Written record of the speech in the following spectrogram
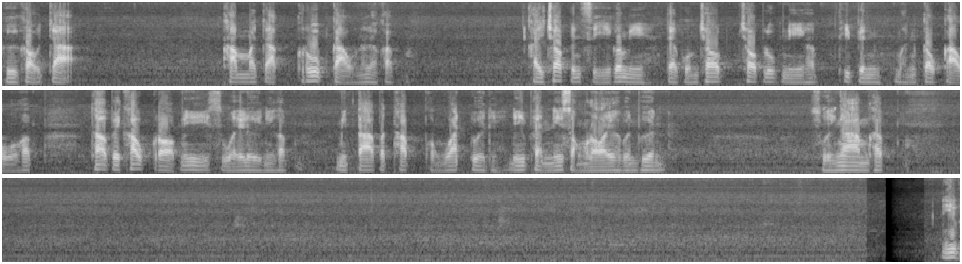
คือเขาจะทำมาจากรูปเก่านั่นแหละครับ ใครชอบเป็นสีก็มี แต่ผมชอบชอบรูปนี้ครับ ที่เป็นเหมือนเก่าๆครับ ถ้าเอาไปเข้ากรอบนี่สวยเลยนี่ครับ มีตาประทับของวัดด้วยนี่นี่แผ่นนี้สองร้อยครับเพื่อนๆ สวยงามครับ มีเ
